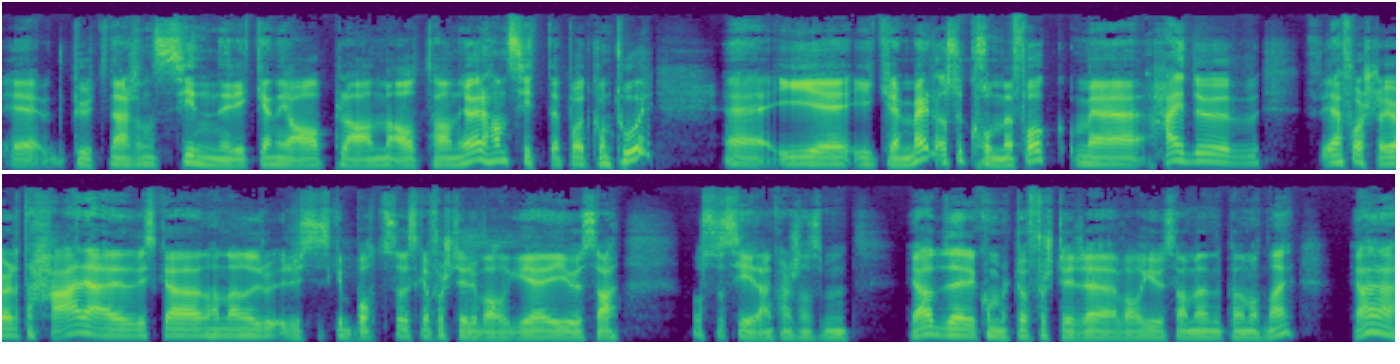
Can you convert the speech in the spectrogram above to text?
eh, Putin er sånn sinnerik, genial plan med alt han gjør. Han sitter på et kontor eh, i, i Kreml, og så kommer folk med Hei, du, jeg foreslår å gjøre dette her. Jeg, skal, han har noen russiske bots, og vi skal forstyrre valget i USA. Og så sier han kanskje sånn som Ja, dere kommer til å forstyrre valget i USA men på den måten her? Ja, ja.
